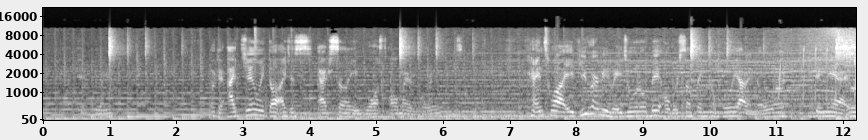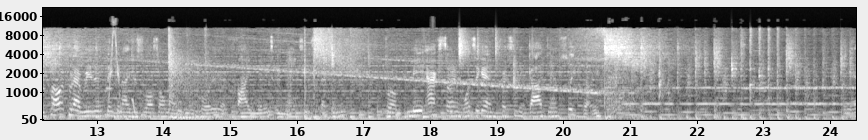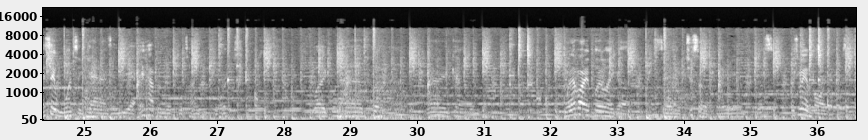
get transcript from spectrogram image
Okay, I genuinely thought I just accidentally lost all my recordings. Hence why, if you heard me rage a little bit over something completely out of nowhere, then yeah, it was probably for that reason thinking I just lost all my recording like 5 minutes and 19 seconds from me accidentally once again pressing the goddamn sleep button. I mean, I say once again as in, yeah, it happened multiple times before. Like when I put, like, um, whenever I play like a, say, like, just a play game, like this, let's play a ball game.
